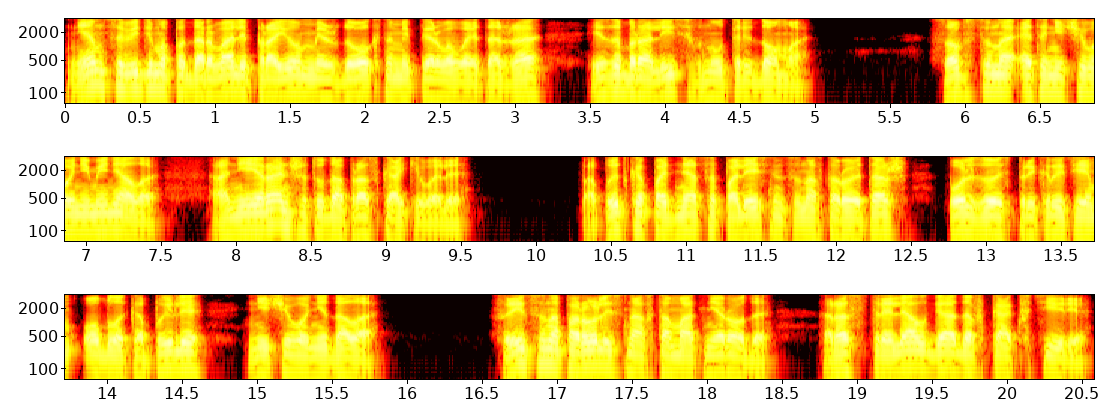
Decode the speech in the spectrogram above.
Немцы, видимо, подорвали проем между окнами первого этажа и забрались внутрь дома. Собственно, это ничего не меняло, они и раньше туда проскакивали. Попытка подняться по лестнице на второй этаж, пользуясь прикрытием облака пыли, ничего не дала. Фрицы напоролись на автомат Нерода, расстрелял гадов, как в тире.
